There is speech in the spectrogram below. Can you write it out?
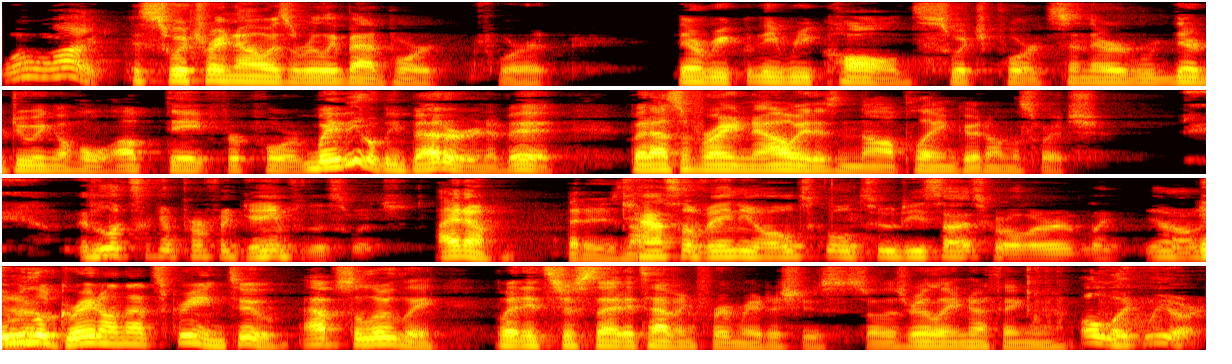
Well, why? Because Switch right now is a really bad port for it. They're re- they recalled Switch ports and they're they're doing a whole update for port. Maybe it'll be better in a bit, but as of right now, it is not playing good on the Switch. It looks like a perfect game for the Switch. I know, but it is not. Castlevania old school 2D side scroller, like, you know. It would look great on that screen too, absolutely. But it's just that it's having frame rate issues, so there's really nothing Oh, like we are.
